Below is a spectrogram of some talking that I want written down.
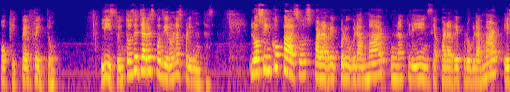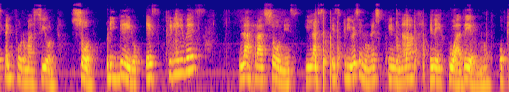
Ok, perfecto. Listo, entonces ya respondieron las preguntas. Los cinco pasos para reprogramar una creencia, para reprogramar esta información son, primero, escribes las razones y las escribes en, una, en, el cuaderno, ¿ok?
